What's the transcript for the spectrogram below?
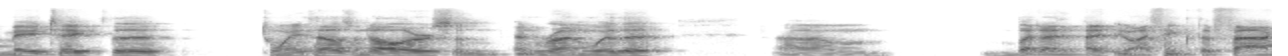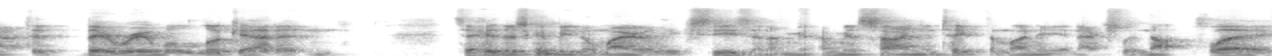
may take the twenty thousand dollars and and run with it. Um, but I, I, you know, I think the fact that they were able to look at it and say, "Hey, there's going to be no minor league season. I'm, I'm going to sign and take the money and actually not play."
